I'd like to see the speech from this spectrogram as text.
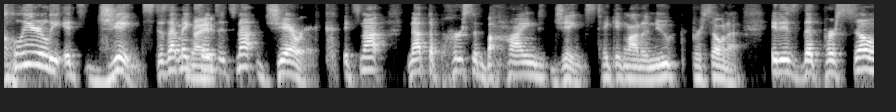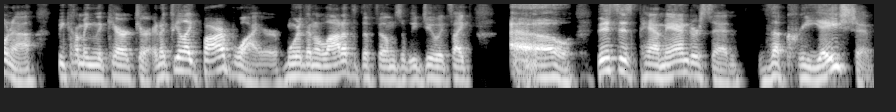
clearly it's Jinx. Does that make Right. sense? It's not Jerick. It's not not the person behind Jinx taking on a new persona. It is the persona becoming the character. And I feel like Barbed Wire, more than a lot of the films that we do, it's like, oh, this is Pam Anderson, the creation.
